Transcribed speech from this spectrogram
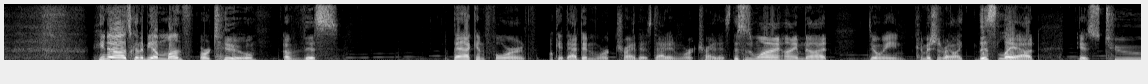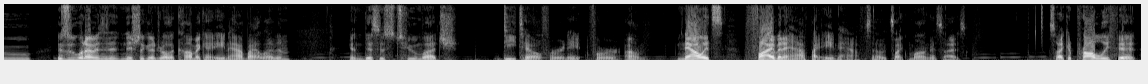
you know, it's going to be a month or two of this back and forth. Okay, that didn't work. Try this. That didn't work. Try this. This is why I'm not doing commissions right. Like, this layout is too. This is when I was initially going to draw the comic at 8.5 by 11. And this is too much detail for an eight for um now it's five and a half by eight and a half so it's like manga size. So I could probably fit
